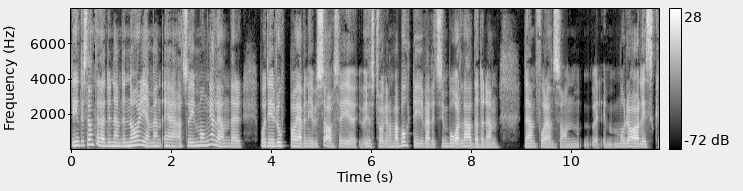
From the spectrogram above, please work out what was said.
Det är intressant det där du nämnde Norge, men eh, alltså i många länder, både i Europa och även i USA, så är just frågan om abort är ju väldigt symbolladdad och den, den får en sån moralisk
